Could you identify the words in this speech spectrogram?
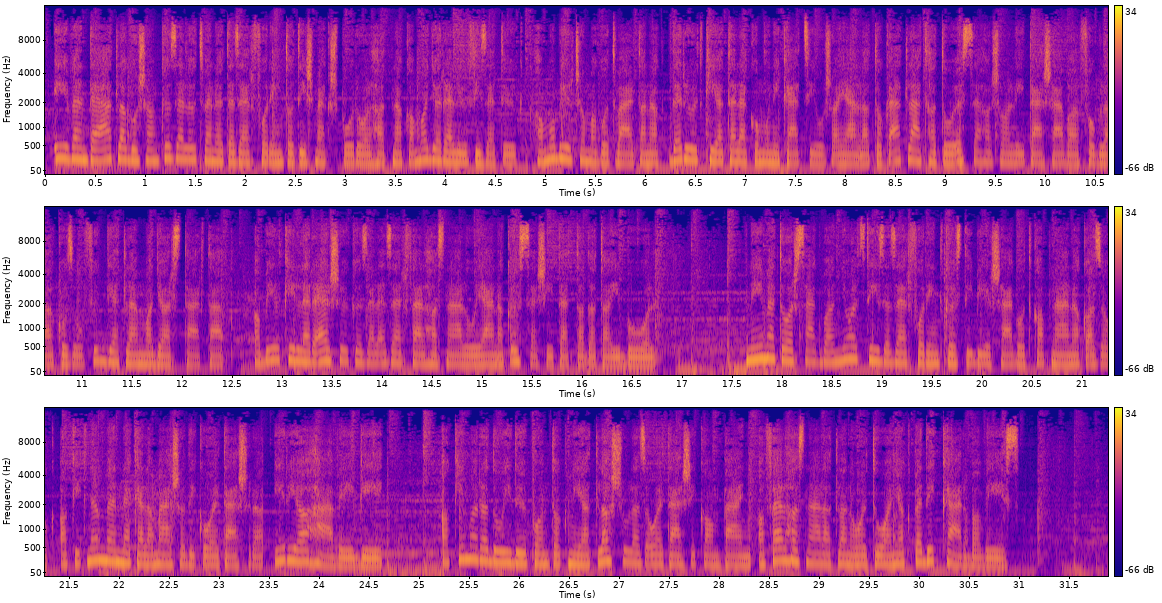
Évente átlagosan közel 55 ezer forintot is megspórolhatnak a magyar előfizetők, ha mobilcsomagot váltanak, derült ki a telekommunikációs ajánlatok átlátható összehasonlításával foglalkozó független magyar startup, a Billkiller első közel ezer felhasználójának összesített adataiból. Németországban 8-10 ezer forint közti bírságot kapnának azok, akik nem mennek el a második oltásra, írja a HVG. A kimaradó időpontok miatt lassul az oltási kampány, a felhasználatlan oltóanyag pedig kárba vész.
